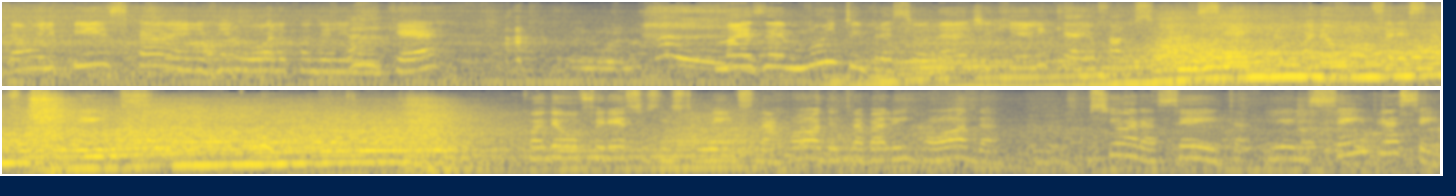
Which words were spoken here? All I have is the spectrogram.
então ele pisca, ele vira o olho quando ele não quer. Mas é muito impressionante que ele quer. Eu falo, senhora, aceita. Quando eu vou oferecer os instrumentos, quando eu ofereço os instrumentos na roda, eu trabalho em roda o senhor aceita? E ele sempre aceita.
